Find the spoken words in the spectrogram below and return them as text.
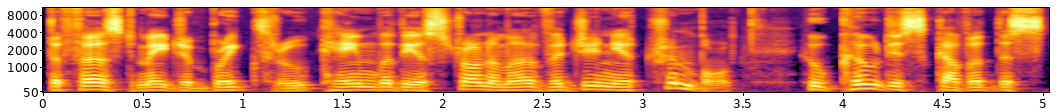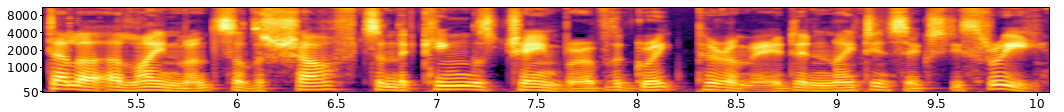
The first major breakthrough came with the astronomer Virginia Trimble, who co discovered the stellar alignments of the shafts in the King's Chamber of the Great Pyramid in 1963.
